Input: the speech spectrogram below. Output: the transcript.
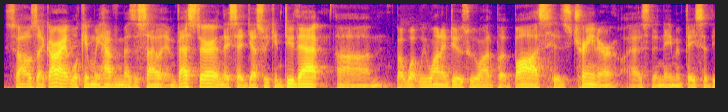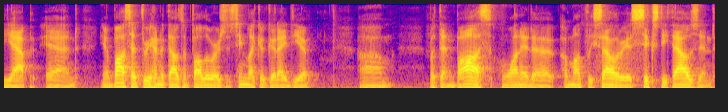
So I was like, "All right, well, can we have him as a silent investor?" And they said, "Yes, we can do that. Um, but what we want to do is we want to put Boss, his trainer, as the name and face of the app, and." you know, Boss had 300,000 followers. It seemed like a good idea. Um, but then Boss wanted a, a monthly salary of 60,000.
